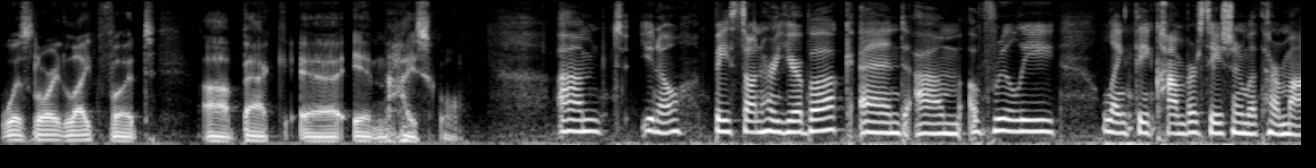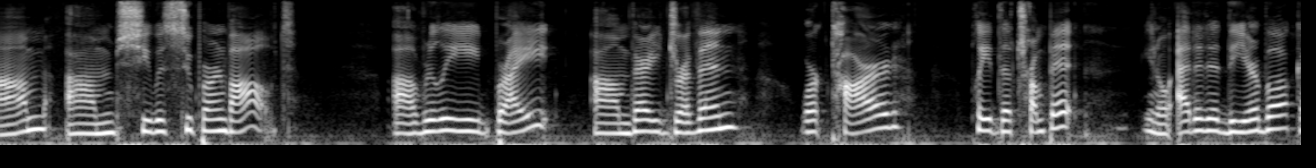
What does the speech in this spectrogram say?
was Lori Lightfoot uh, back uh, in high school? Um, you know, based on her yearbook and um, a really lengthy conversation with her mom, um, she was super involved. Uh, really bright, um, very driven, worked hard, played the trumpet, you know, edited the yearbook.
